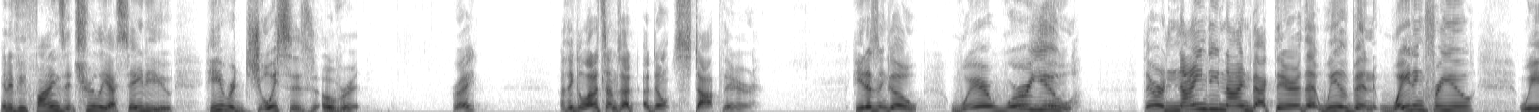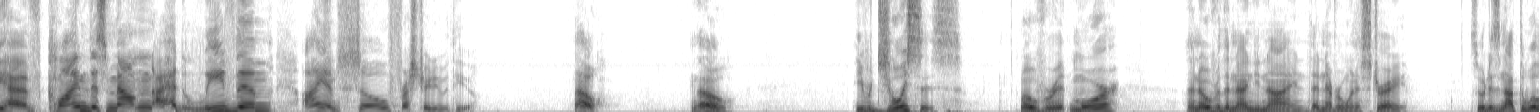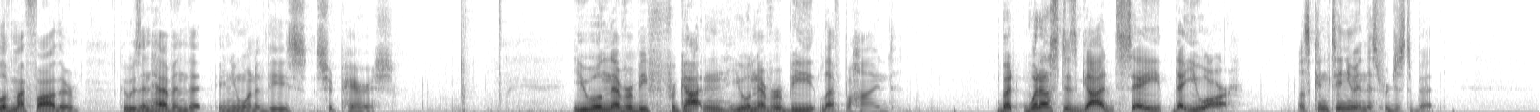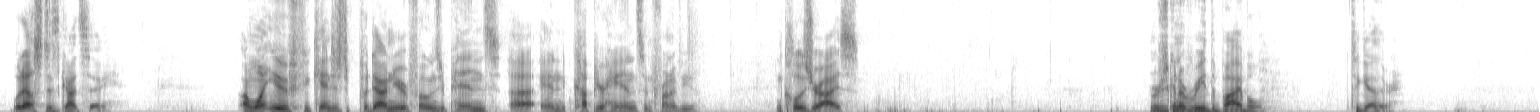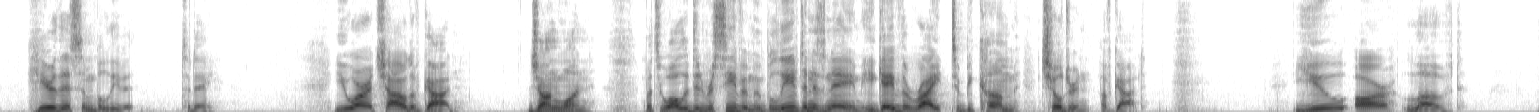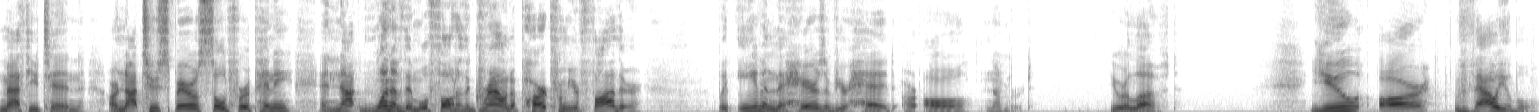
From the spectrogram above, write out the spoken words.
And if he finds it, truly I say to you, he rejoices over it. Right? I think a lot of times I, I don't stop there. He doesn't go, Where were you? There are 99 back there that we have been waiting for you we have climbed this mountain. I had to leave them. I am so frustrated with you. No, no. He rejoices over it more than over the 99 that never went astray. So it is not the will of my Father who is in heaven that any one of these should perish. You will never be forgotten, you will never be left behind. But what else does God say that you are? Let's continue in this for just a bit. What else does God say? I want you, if you can, just to put down your phones, your pens, uh, and cup your hands in front of you and close your eyes. We're just going to read the Bible together. Hear this and believe it today. You are a child of God. John 1. But to all who did receive him, who believed in his name, he gave the right to become children of God. You are loved. Matthew 10 Are not two sparrows sold for a penny? And not one of them will fall to the ground apart from your Father. But even the hairs of your head are all numbered. You are loved. You are valuable.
